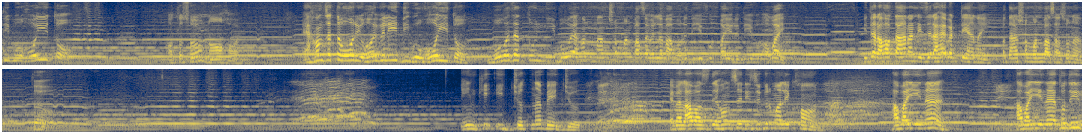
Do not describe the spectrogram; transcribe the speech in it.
দিব হই তো। অথচ ন হয় এখন যাতে ওরি হই বলে দিব হই তো। বউ যে তুই নিব এখন মান সম্মান বাঁচা বেলা বাবরে দিয়ে ফোন বাইরে দিয়ে ভাই। ইতারা হতা নিজের আহে টিয়া নাই হতা সম্মান বাঁচাছো না তো ইন কি ইজ্জত না বেইজ্জত এবার আওয়াজ দে হন সে রিজিকুর মালিক হন। হাবাই না? হাবাই না এতদিন?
